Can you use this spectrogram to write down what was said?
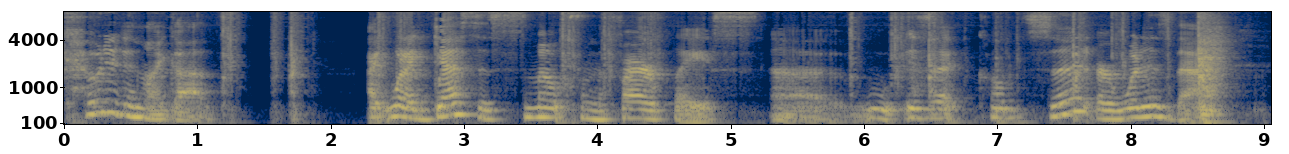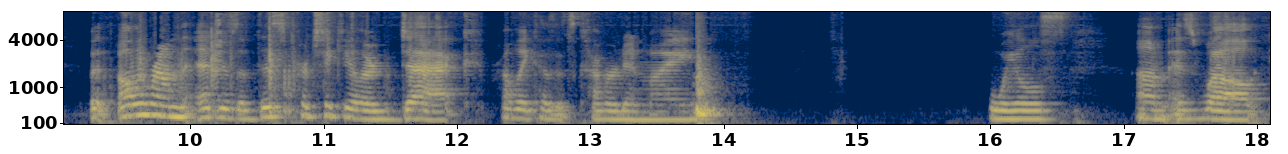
coated in like a, I, what I guess is smoke from the fireplace. Uh, is that called soot or what is that? But all around the edges of this particular deck, probably because it's covered in my oils um, as well,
